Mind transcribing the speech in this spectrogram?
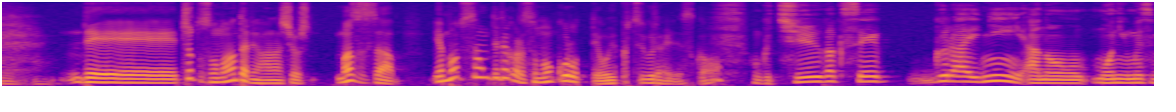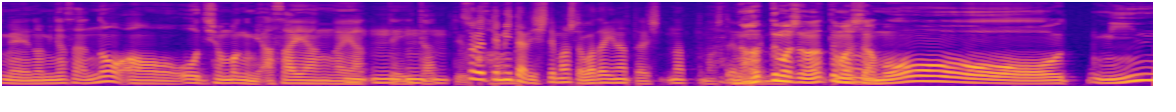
でちょっとそのあたりの話をしまずさ山本さんってだからその頃っておいくつぐらいですか？僕中学生ぐらいにあのモーニング娘。の皆さんのあオーディション番組「 ASAYAN」がやっていたっていう,、んんんそれって見たりしてました？話題になったりしなってました？よなってましたなってました、うん。もう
